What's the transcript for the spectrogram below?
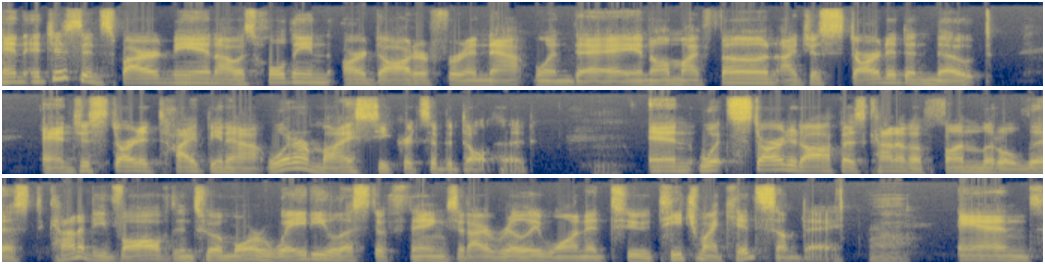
And it just inspired me. And I was holding our daughter for a nap one day. And on my phone, I just started a note and just started typing out what are my secrets of adulthood? And what started off as kind of a fun little list kind of evolved into a more weighty list of things that I really wanted to teach my kids someday. Wow. And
